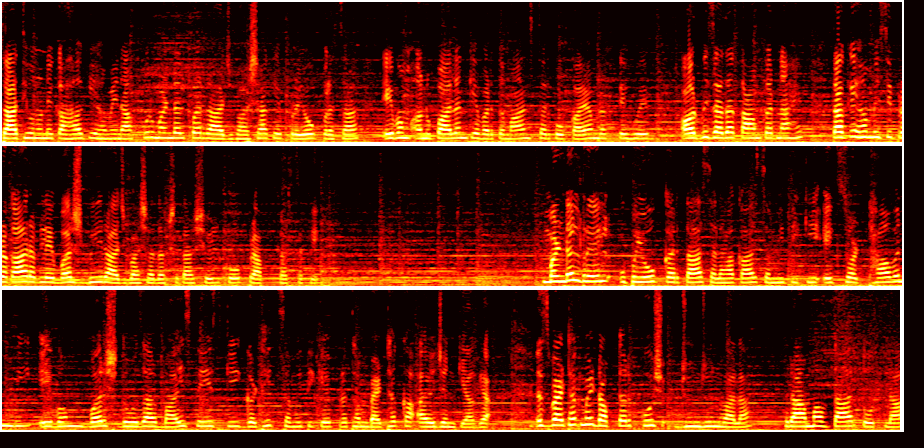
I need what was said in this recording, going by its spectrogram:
साथ ही उन्होंने कहा कि हमें नागपुर मंडल पर राजभाषा के प्रयोग, प्रसार एवं अनुपालन के वर्तमान स्तर को कायम रखते हुए और भी ज़्यादा काम करना है, ताकि हम इसी प्रकार अगले वर्ष भी राजभाषा दक्षता शील्ड को प्राप्त कर सके। मंडल रेल उपयोगकर्ता सलाहकार समिति की एक एवं वर्ष 2022-23 की गठित समिति के प्रथम बैठक का आयोजन किया गया। इस बैठक में doctor Kush Jhunjhunwala Ramavatar Totla,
